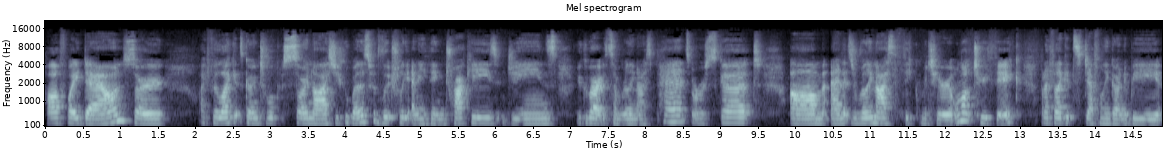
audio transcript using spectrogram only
halfway down. So I feel like it's going to look so nice. You could wear this with literally anything, trackies, jeans. You could wear it with some really nice pants or a skirt. Um, and it's a really nice thick material. Well, not too thick, but I feel like it's definitely going to be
